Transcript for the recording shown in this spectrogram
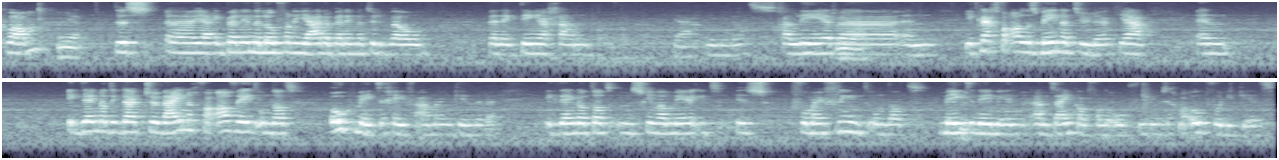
kwam. Ja. Dus eh, ja, ik ben in de loop van de jaren ben ik natuurlijk wel ben ik dingen gaan, ja, hoe noem je dat? Gaan leren. Ja. En je krijgt van alles mee natuurlijk. Ja. En ik denk dat ik daar te weinig van af weet om dat ook mee te geven aan mijn kinderen. Ik denk dat dat misschien wel meer iets is voor mijn vriend om dat mee te nemen in, aan zijn kant van de opvoeding, zeg maar ook voor die kids.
